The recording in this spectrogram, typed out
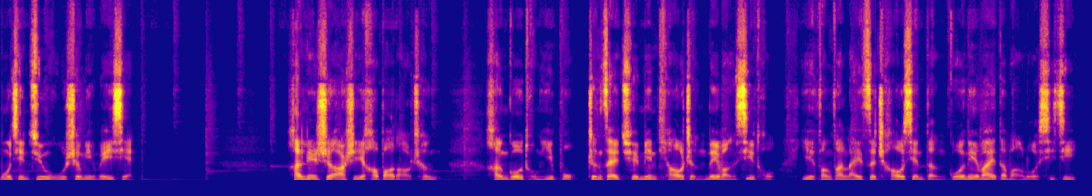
目前均无生命危险。韩联社二十一号报道称，韩国统一部正在全面调整内网系统，以防范来自朝鲜等国内外的网络袭击。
